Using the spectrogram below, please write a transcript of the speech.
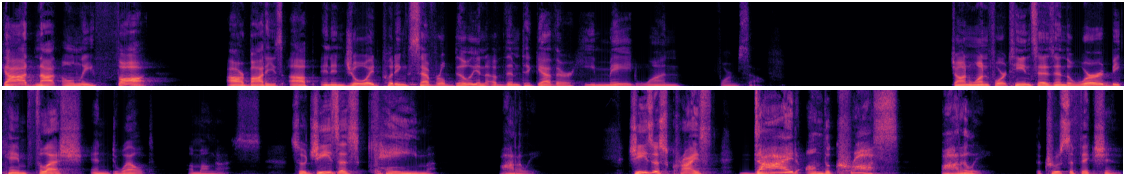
God not only thought our bodies up and enjoyed putting several billion of them together, he made one for himself. John 1:14 says and the word became flesh and dwelt among us. So Jesus came bodily. Jesus Christ died on the cross bodily, the crucifixion.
